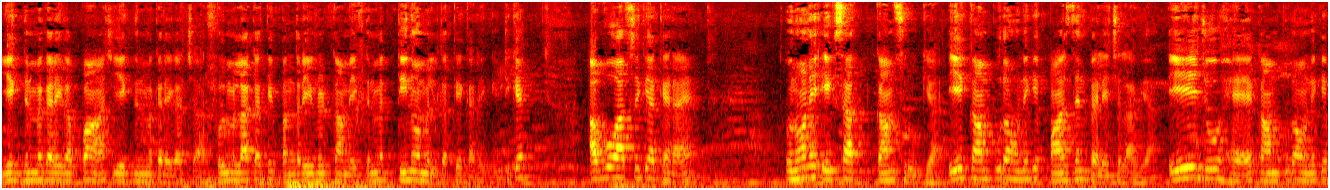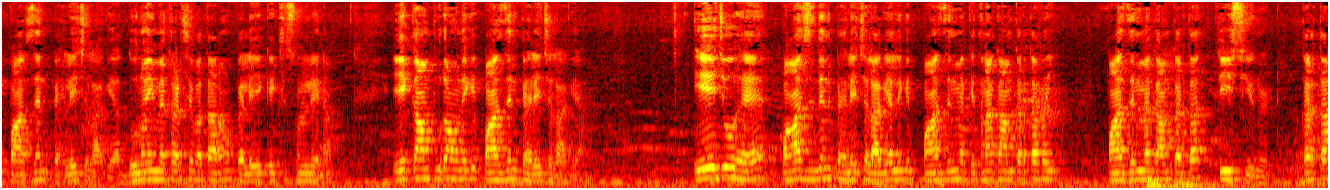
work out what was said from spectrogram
एक दिन में करेगा पाँच, एक दिन में करेगा चार। कुल मिलाकर के पंद्रह यूनिट काम एक दिन में तीनों मिलकर के करेंगे, ठीक है? अब वो आपसे क्या कह रहा है? उन्होंने एक साथ काम शुरू किया। एक काम पूरा होने के पाँच दिन पहले चला गया। ए जो है, काम पूरा होने के पाँच दिन पहले चला गया। दोनों ही मेथड से बता रहा हूँ, पहले एक एक से सुन लेना। एक काम पूरा होने के पाँच दिन पहले चला गया। ए जो है, पाँच दिन पहले चला गया, लेकिन पाँच दिन में कितना काम करता भाई? पाँच दिन में काम करता तीस यूनिट करता,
